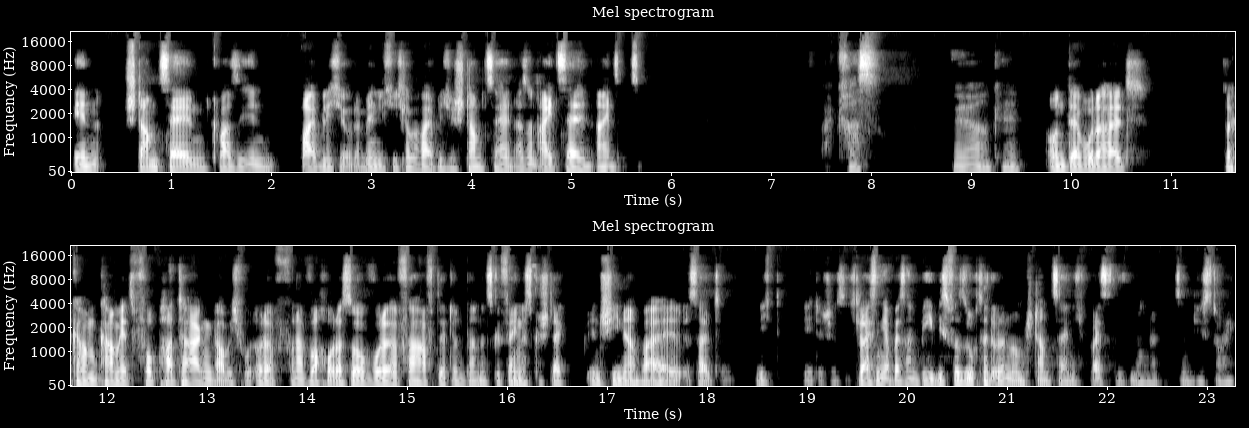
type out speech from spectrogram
in Stammzellen, quasi in weibliche oder männliche, ich glaube weibliche Stammzellen, also in Eizellen einsetzen. Krass. Ja, okay. Und der wurde halt, da kam, kam jetzt vor paar Tagen, glaube ich, oder vor einer Woche oder so, wurde verhaftet und dann ins Gefängnis gesteckt in China, weil es halt nicht ethisch ist. Ich weiß nicht, ob er es an Babys versucht hat oder nur an Stammzellen. Ich weiß nicht mehr 100% die Story.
